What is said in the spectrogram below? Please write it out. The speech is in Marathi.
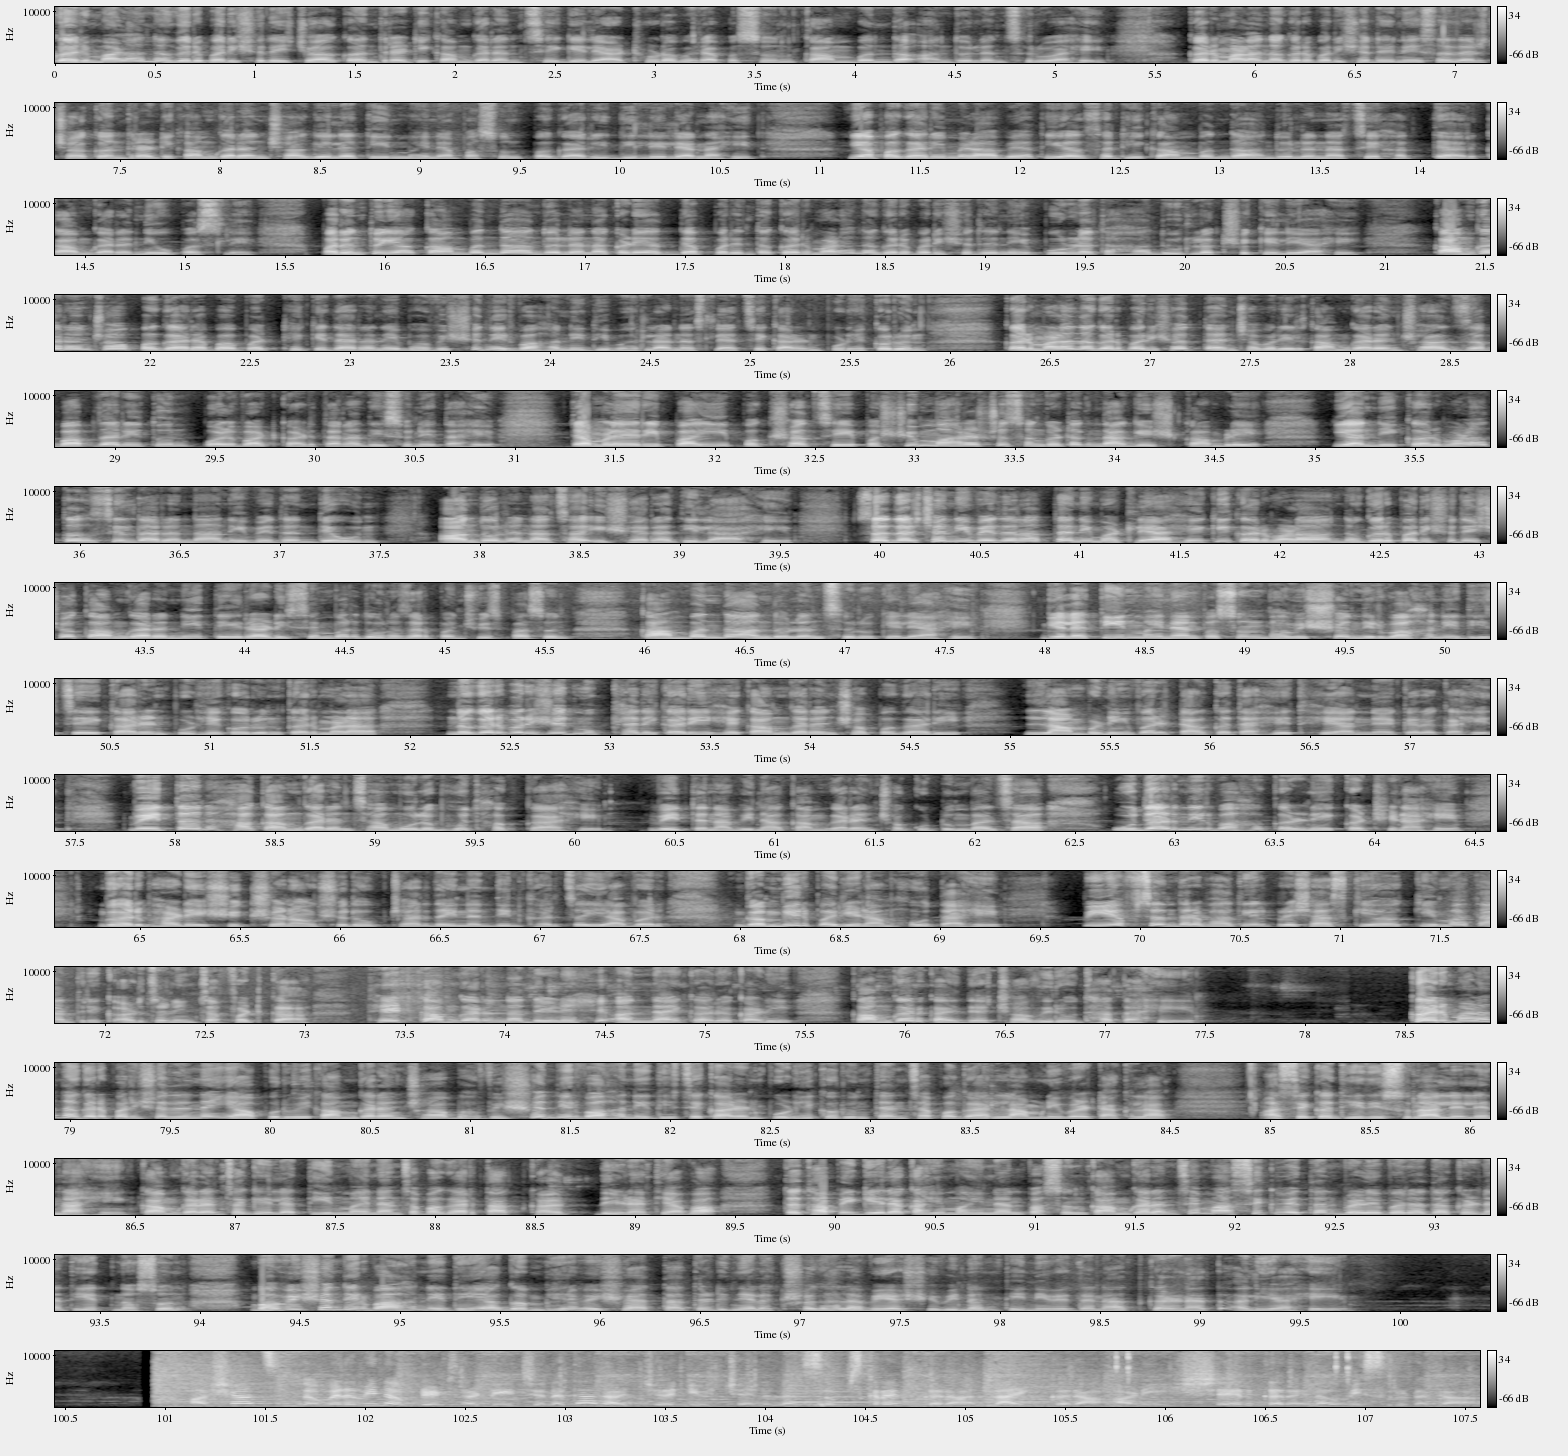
करमाळा नगरपरिषदेच्या कंत्राटी कामगारांचे गेल्या आठवडाभरापासून काम बंद आंदोलन सुरू आहे. करमाळा नगरपरिषदेने सदरच्या कंत्राटी कामगारांच्या गेल्या तीन महिन्यापासून पगारी दिलेल्या नाहीत. या पगारी मिळाव्यात यासाठी काम बंद आंदोलनाचे हत्यार कामगारांनी उपसले. परंतु या काम बंद आंदोलनाकडे अद्यापपर्यंत करमाळा नगरपरिषदेने पूर्णतः दुर्लक्ष केले आहे. कामगारांच्या पगाराबाबत ठेकेदाराने भविष्य निर्वाह निधी भरला नसल्याचे कारण पुढे करून करमाळा नगरपरिषद त्यांच्यावरील कामगारांच्या जबाबदारीतून पळवाट काढताना दिसून येत आहे. त्यामुळे रिपाई पक्षाचे पश्चिम महाराष्ट्र संघटक नागेश कांबळे यांनी करमाळा तहसीलदारांना निवेदन देऊन आंदोलनाचा इशारा दिला आहे. सदरच्या निवेदनात त्यांनी म्हटले आहे की करमाळा नगरपरिषदेच्या कामगारांनी तेरा डिसेंबर दोन हजार पंचवीसपासून कामबंद आंदोलन सुरू केले आहे. गेल्या तीन महिन्यांपासून भविष्य निर्वाह निधीचे कारण पुढे करून करमाळा नगरपरिषद मुख्याधिकारी हे कामगारांच्या पगारी लांबणीवर टाकत आहेत हे अन्यायकारक आहेत. वेतन हा कामगारांचा मूलभूत हक्क आहे. वेतनाविना कामगारांच्या कुटुंबाचा उदरनिर्वाह करणे कठीण आहे. घरभाडे शिक्षण औषधोपचार दैनंदिन खर्च यावर गंभीर परिणाम होत आहे. पी एफ संदर्भातील प्रशासकीय किंवा तांत्रिक अडचणींचा फटका थेट कामगारांना देणे हे अन्यायकारक आणि कामगार कायद्याच्या विरोधात आहे. करमाळा नगरपरिषदेने यापूर्वी कामगारांच्या भविष्य निर्वाह निधीचे कारण पुढे करून त्यांचा पगार लांबणीवर टाकला. असे कधी दिसून आलेले नाही. कामगारांचा गेल्या तीन महिन्यांचा पगार तात्काळ देण्यात यावा. तथापि गेल्या काही महिन्यांपासून कामगारांचे मासिक वेतन वेळेवर अदा करण्यात येत नसून भविष्य निर्वाह निधी या गंभीर विषयात तातडीने लक्ष घालावे अशी विनंती निवेदनात करण्यात आली आहे. अशाच नवनवीन अपडेटसाठी जनता राज्य न्यूज चॅनलला सबस्क्राईब करा लाईक करा आणि शेअर करायला विसरू नका.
